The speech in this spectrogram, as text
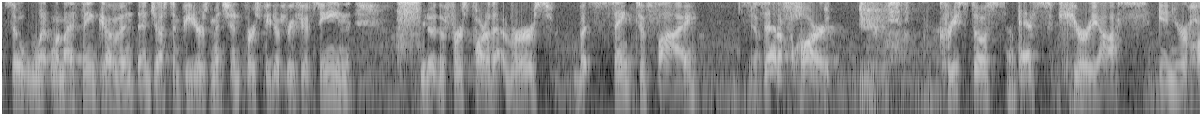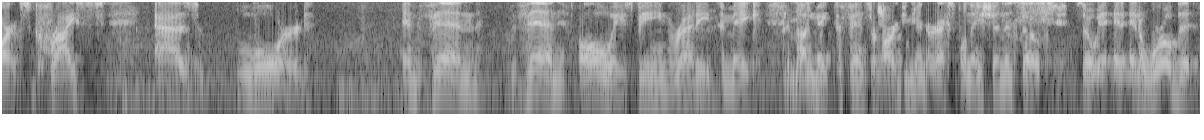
so when, when I think of and, and Justin Peters mentioned First Peter three fifteen, you know, the first part of that verse, but sanctify set apart Christos es Curios in your hearts, Christ as Lord, and then then always being ready to make uh, make defense or yeah. argument or explanation. And so, so in, in, a world that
